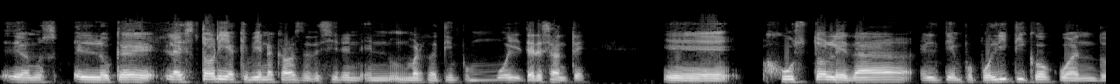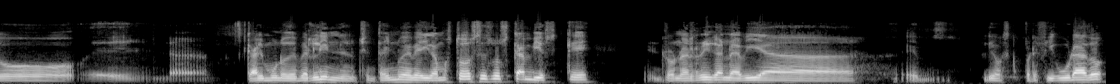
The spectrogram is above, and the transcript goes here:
digamos, en lo que la historia que bien acabas de decir en, un marco de tiempo muy interesante, eh, justo le da el tiempo político cuando eh, cae el muro de Berlín en el 89, digamos, todos esos cambios que Ronald Reagan había, eh, digamos, prefigurado,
